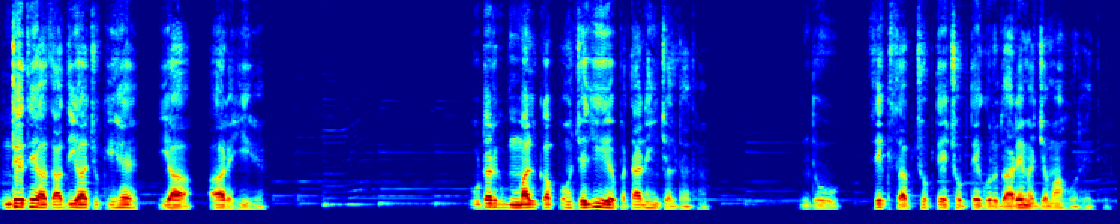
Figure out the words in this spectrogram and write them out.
सुनते थे, आज़ादी आ चुकी है या आ रही है। टूटर मल कब पहुंचेगी ये पता नहीं चलता था। हिंदू, सिख सब छुपते छुपते गुरुद्वारे में जमा हो रहे थे।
